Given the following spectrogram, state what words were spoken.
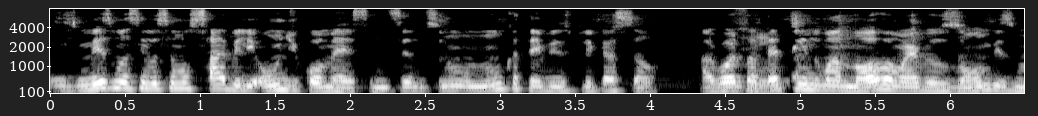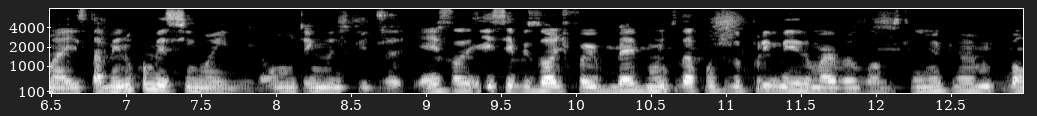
tipo, mesmo assim, você não sabe ali onde começa. Você, você não, nunca teve uma explicação. Agora tá Sim. tá até tendo uma nova Marvel Zombies, mas tá bem no comecinho ainda, então não tem muito o que dizer. E essa, esse episódio foi bebe muito da fonte do primeiro Marvel Zombies, que na minha opinião é muito bom.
